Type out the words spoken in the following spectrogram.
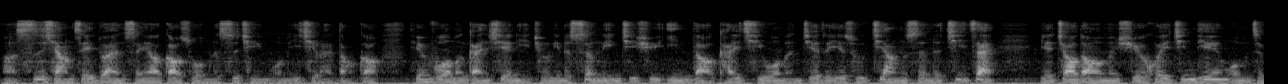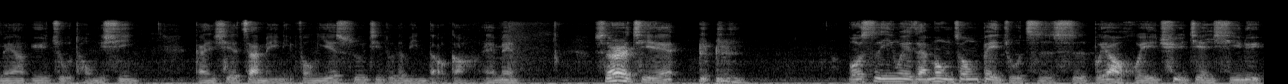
啊思想这段神要告诉我们的事情。我们一起来祷告，天父，我们感谢你，求你的圣灵继续引导、开启我们，借着耶稣降生的记载，也教导我们学会今天我们怎么样与主同行。感谢赞美你，奉耶稣基督的名祷告，，Amen。十二节。博士因为在梦中被主指示不要回去见希律，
